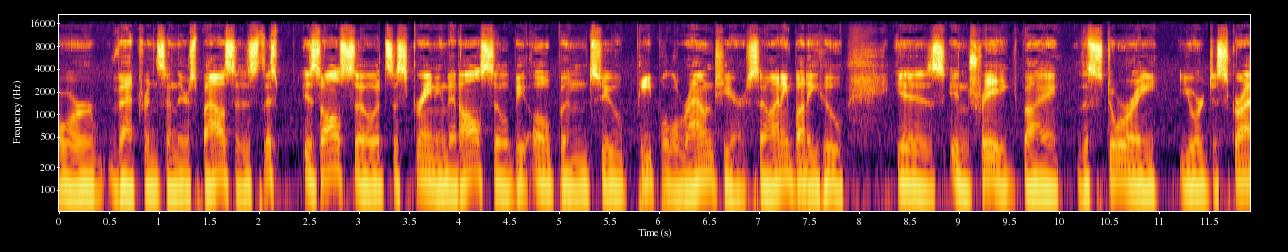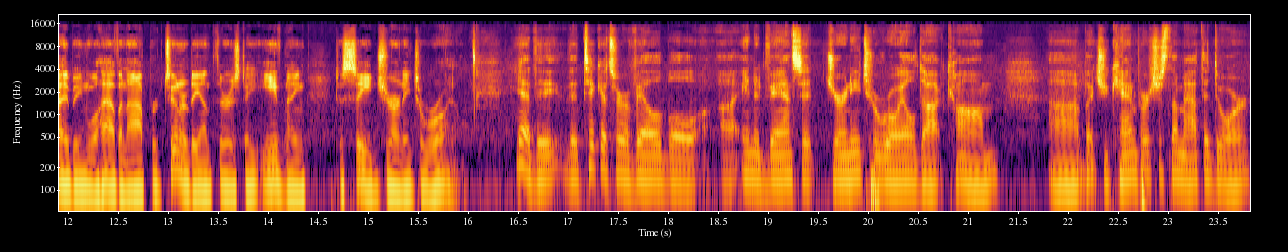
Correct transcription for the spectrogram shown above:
for veterans and their spouses, this is also it's a screening that also be open to people around here. So anybody who is intrigued by the story you're describing will have an opportunity on Thursday evening to see Journey to Royal. Yeah, the, the tickets are available uh, in advance at journeytoroyal.com. Uh, but you can purchase them at the door.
